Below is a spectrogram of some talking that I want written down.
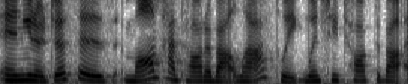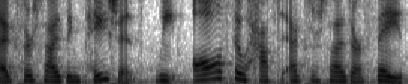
And you know, just as mom had taught about last week when she talked about exercising patience, we also have to exercise our faith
